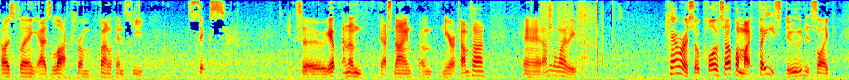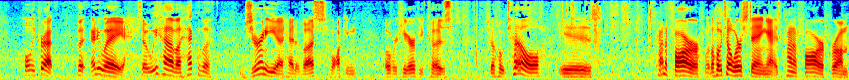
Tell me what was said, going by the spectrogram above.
cosplaying as Locke from Final Fantasy VI. So, yep, and I'm S9 from NieR Automata. And I don't know why the camera is so close up on my face, dude. It's like, holy crap. But anyway, so we have a heck of a journey ahead of us walking over here because the hotel is kind of far. Well, the hotel we're staying at is kind of far from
